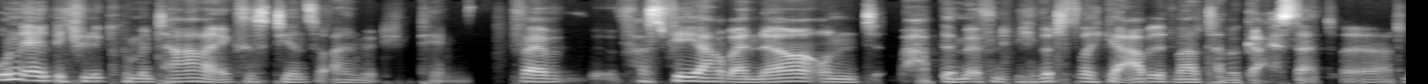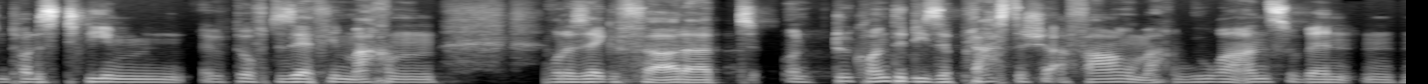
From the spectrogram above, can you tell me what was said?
unendlich viele Kommentare existieren zu allen möglichen Themen. Ich war fast vier Jahre bei NER und habe im öffentlichen Wirtschaftsrecht gearbeitet, war total begeistert, äh, hatte ein tolles Team, durfte sehr viel machen, wurde sehr gefördert und konnte diese plastische Erfahrung machen, Jura anzuwenden,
